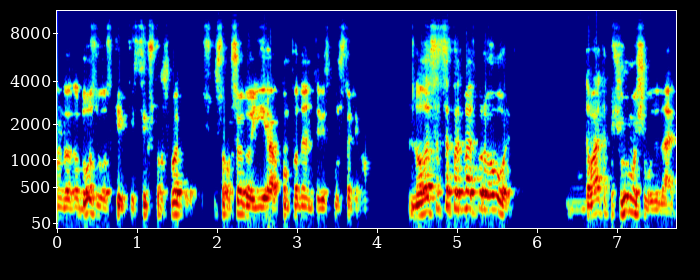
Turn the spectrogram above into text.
нам дати дозвіл, оскільки з цих Shadow є компоненти від Штатів. Ну, але все це предмет переговорів. Давайте почуємо, що буде далі.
